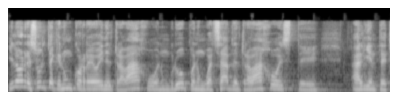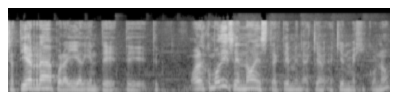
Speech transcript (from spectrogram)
Y luego resulta que en un correo ahí del trabajo, en un grupo, en un WhatsApp del trabajo, este, alguien te echa tierra, por ahí alguien te, te, ahora como dicen, ¿no? Este, aquí, aquí en México, ¿no?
